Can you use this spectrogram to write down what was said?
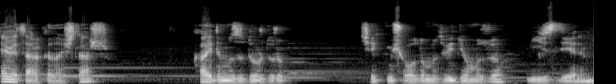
Evet arkadaşlar, kaydımızı durdurup çekmiş olduğumuz videomuzu bir izleyelim.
